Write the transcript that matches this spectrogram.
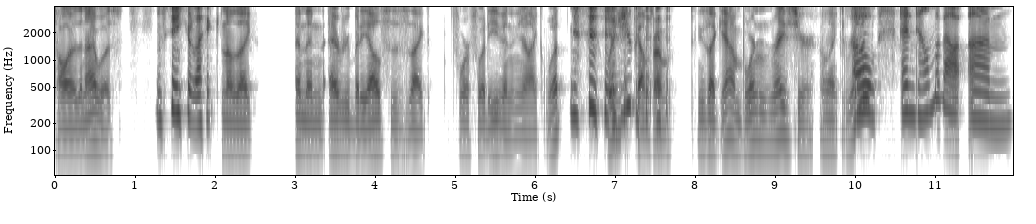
taller than I was. you're like, And I was like, and then everybody else is like four foot even. And you're like, what? Where did you come from? He's like, yeah, I'm born and raised here. I'm like, really? Oh, and tell him about um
